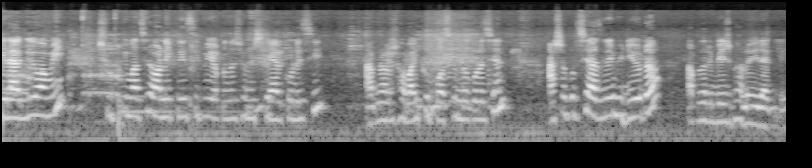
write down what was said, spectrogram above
এর আগেও আমি শুটকি মাছের অনেক রেসিপি আপনাদের সঙ্গে শেয়ার করেছি। আপনারা সবাই খুব পছন্দ করেছেন। আশা করছি আজকের ভিডিওটা আপনাদের বেশ ভালোই লাগবে।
